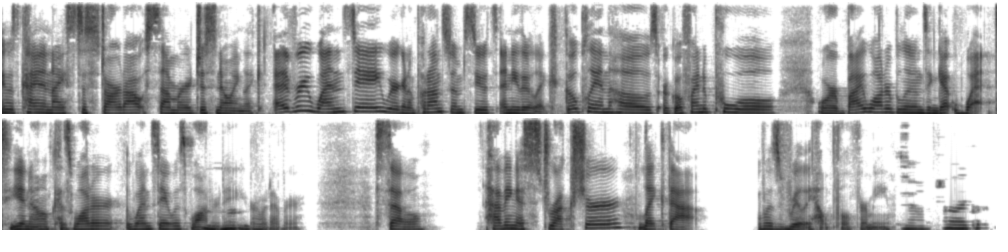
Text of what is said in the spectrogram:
it was kind of nice to start out summer just knowing like every Wednesday we're going to put on swimsuits and either like go play in the hose or go find a pool or buy water balloons and get wet, you know, because water, Wednesday was water day mm-hmm. or whatever. So having a structure like that was really helpful for me. Yeah, I like it.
